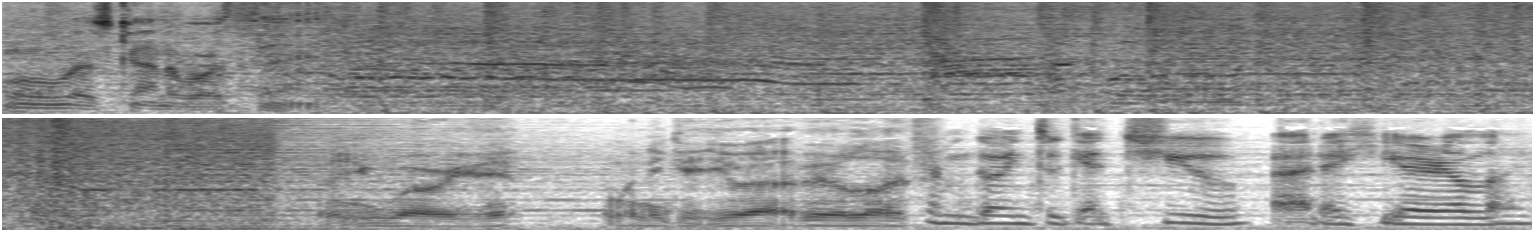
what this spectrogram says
Well, that's kind of our thing. Don't you worry, eh? I'm gonna get you out of here alive. I'm going to get you out of here alive.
